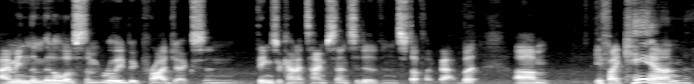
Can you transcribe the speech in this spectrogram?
I'm in the middle of some really big projects and things are kind of time sensitive and stuff like that. But um, if I can,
